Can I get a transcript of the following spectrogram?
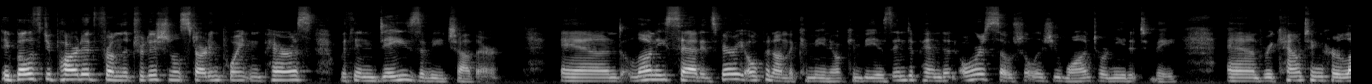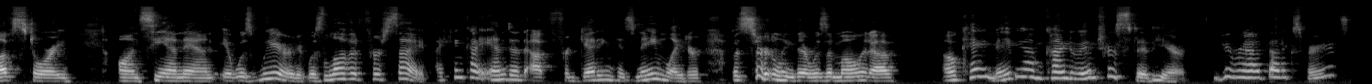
They both departed from the traditional starting point in Paris within days of each other. And Loni said it's very open on the Camino. It can be as independent or as social as you want or need it to be. And recounting her love story, on CNN. It was weird. It was love at first sight. I think I ended up forgetting his name later, but certainly there was a moment of, okay, maybe I'm kind of interested here. Have you ever had that experience?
